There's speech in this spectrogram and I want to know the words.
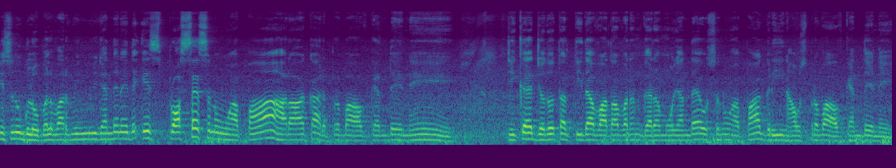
ਇਸ ਨੂੰ ਗਲੋਬਲ ਵਾਰਮਿੰਗ ਵੀ ਕਹਿੰਦੇ ਨੇ ਤੇ ਇਸ ਪ੍ਰੋਸੈਸ ਨੂੰ ਆਪਾਂ ਹਰਾ ਘਰ ਪ੍ਰਭਾਵ ਕਹਿੰਦੇ ਨੇ। ਠੀਕ ਹੈ, ਜਦੋਂ ਧਰਤੀ ਦਾ ਵਾਤਾਵਰਨ ਗਰਮ ਹੋ ਜਾਂਦਾ ਹੈ ਉਸ ਨੂੰ ਆਪਾਂ ਗ੍ਰੀਨ ਹਾਊਸ ਪ੍ਰਭਾਵ ਕਹਿੰਦੇ ਨੇ।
